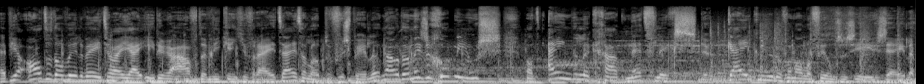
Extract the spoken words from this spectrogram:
Heb je altijd al willen weten waar jij iedere avond en weekend je vrije tijd aan loopt te verspillen? Nou, dan is er goed nieuws. Want eindelijk gaat Netflix de kijkuren van alle films en series delen.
